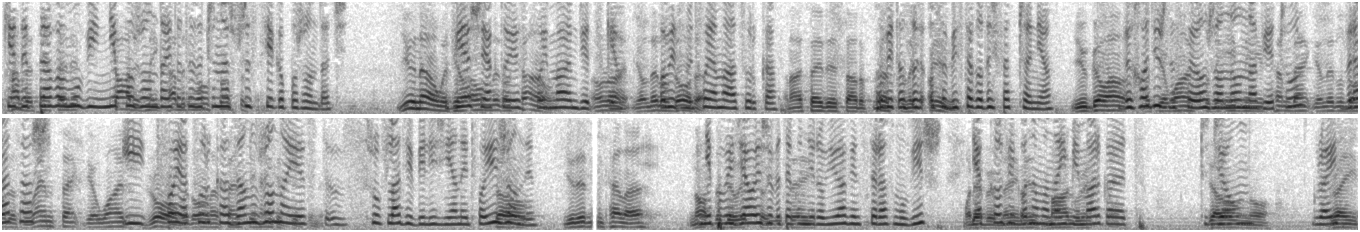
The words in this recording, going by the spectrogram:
kiedy prawo mówi nie pożądaj, to ty zaczynasz wszystkiego pożądać. Wiesz, jak to jest twoim małym dzieckiem. Powiedzmy, twoja mała córka. Mówię to z osobistego doświadczenia. Wychodzisz ze swoją żoną na wieczór, wracasz i twoja córka zanurzona jest w szufladzie bieliźnianej twojej żony. Nie powiedziałeś, żeby tego nie robiła, więc teraz mówisz, jakkolwiek ona ma na imię Margaret, czy Joan, Grace,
